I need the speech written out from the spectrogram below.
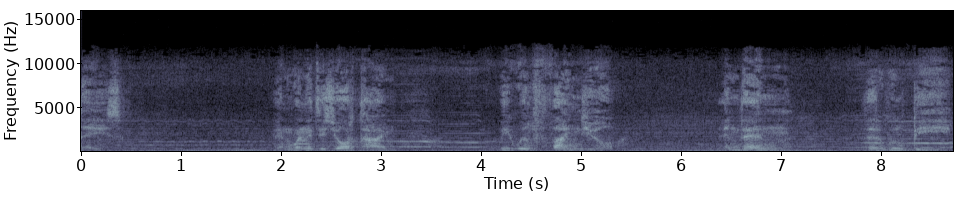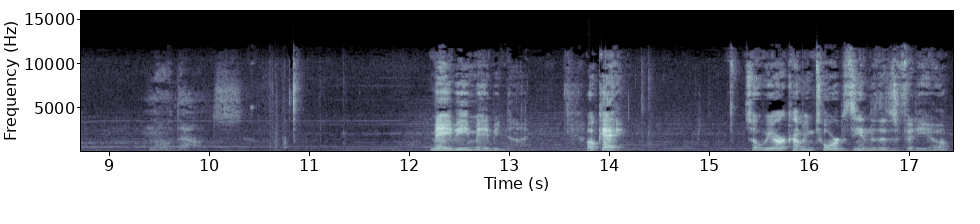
days. And when it is your time, we will find you. And then there will be no doubts. Maybe, maybe not. Okay. So we are coming towards the end of this video.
